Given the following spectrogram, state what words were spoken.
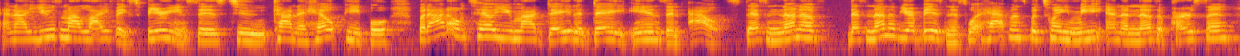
And I use my life experiences to kind of help people, but I don't tell you my day to day ins and outs. That's none of that's none of your business. What happens between me and another person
